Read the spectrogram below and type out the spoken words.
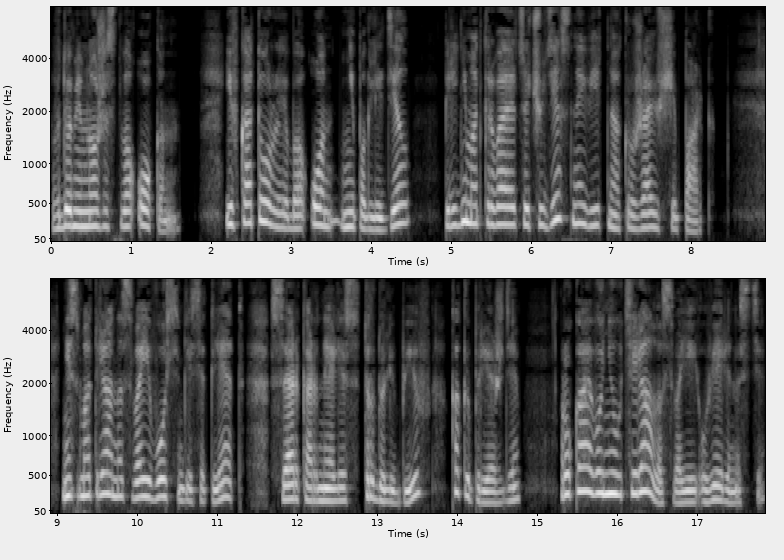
В доме множество окон, и в которые бы он ни поглядел, перед ним открывается чудесный вид на окружающий парк. Несмотря на свои 80 лет, сэр Корнелис трудолюбив, как и прежде. Рука его не утеряла своей уверенности.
